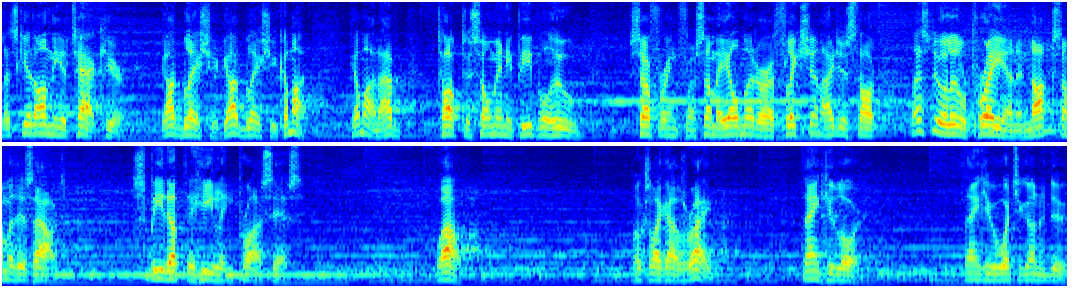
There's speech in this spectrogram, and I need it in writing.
Let's get on the attack here. God bless you. God bless you. Come on. Come on. I've talked to so many people who suffering from some ailment or affliction. I just thought, let's do a little praying and knock some of this out. Speed up the healing process. Wow. Looks like I was right. Thank you, Lord. Thank you for what you're going to do.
